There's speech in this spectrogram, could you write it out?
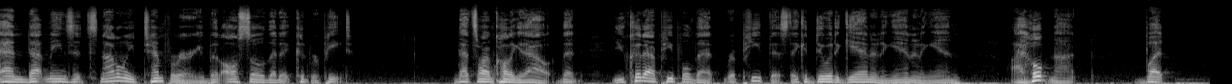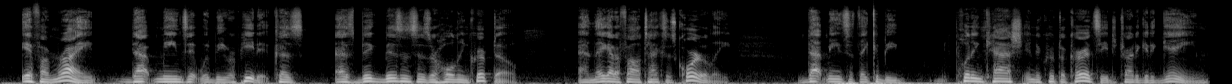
And that means it's not only temporary, but also that it could repeat. That's why I'm calling it out that you could have people that repeat this. They could do it again and again and again. I hope not. But if I'm right, that means it would be repeated because as big businesses are holding crypto and they got to file taxes quarterly, that means that they could be putting cash into cryptocurrency to try to get a gain,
